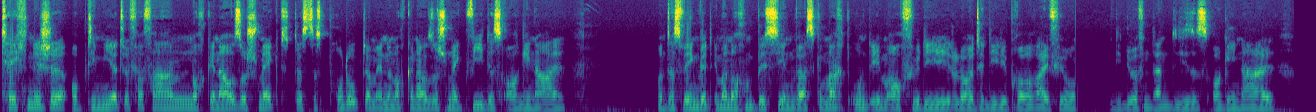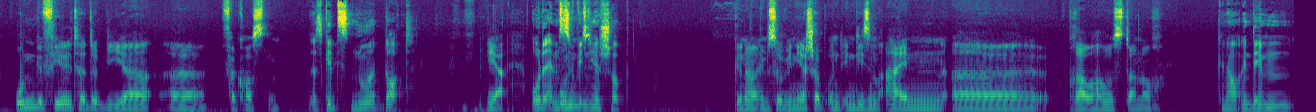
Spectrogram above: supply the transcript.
technische, optimierte Verfahren noch genauso schmeckt, dass das Produkt am Ende noch genauso schmeckt wie das Original. Und deswegen wird immer noch ein bisschen was gemacht und eben auch für die Leute, die die Brauerei führen, die dürfen dann dieses Original ungefilterte Bier äh, verkosten. Das gibt's nur dort. Ja. Oder im und, Souvenirshop. Genau, im Souvenirshop und in diesem einen äh, Brauhaus da noch. Genau, in dem,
